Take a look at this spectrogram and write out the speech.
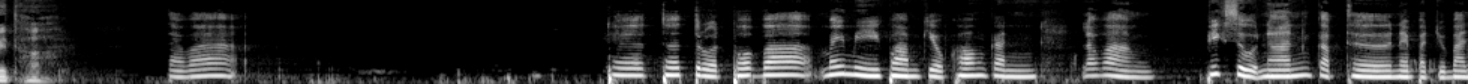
with her. แต่ว่าเธอเธอตรวจพบว่าไม่มีความเกี่ยวข้องกันระหว่างภิกษุนั้นกับเธอในปัจจุบัน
